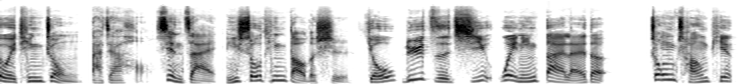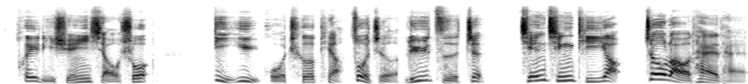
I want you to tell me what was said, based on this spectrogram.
各位听众，大家好！现在您收听到的是由吕子奇为您带来的中长篇推理悬疑小说《地狱火车票》，作者吕子正。前情提要：周老太太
